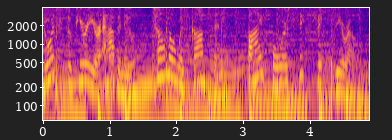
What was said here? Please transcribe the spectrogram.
North Superior Avenue, Tomah, Wisconsin 54660.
